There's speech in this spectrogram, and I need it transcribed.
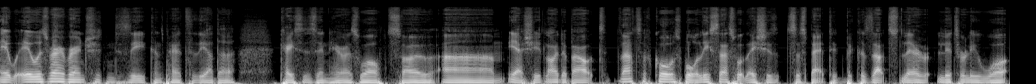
it it was very very interesting to see compared to the other cases in here as well. So um, yeah, she lied about that, of course. Well, at least that's what they suspected because that's li- literally what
